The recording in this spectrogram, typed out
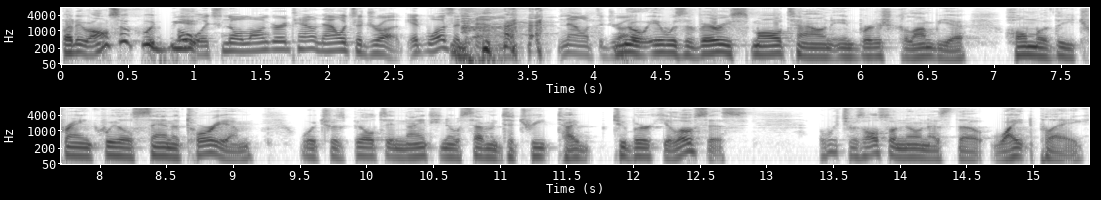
but it also could be Oh, it's no longer a town. Now it's a drug. It was a town. Now it's a drug. No, it was a very small town in British Columbia, home of the Tranquille Sanatorium, which was built in 1907 to treat ty- tuberculosis, which was also known as the White Plague.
